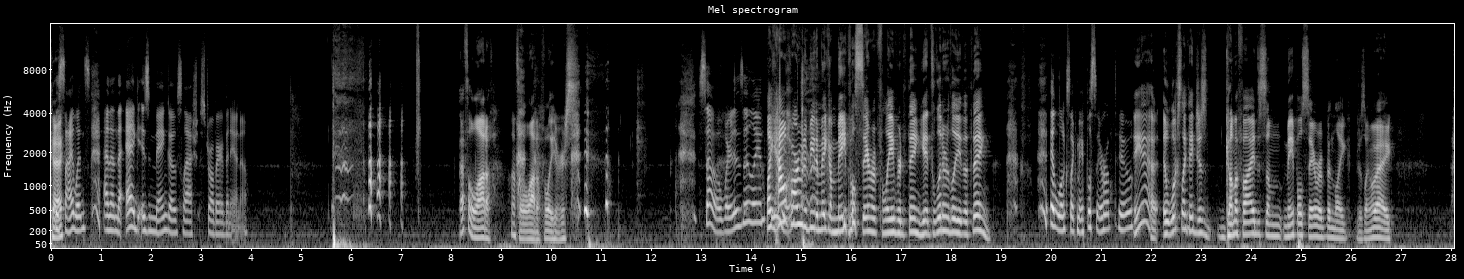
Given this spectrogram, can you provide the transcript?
The silence. And then the egg is mango slash strawberry banana. That's a lot of. That's a lot of flavors. So where does it land? Like, how you? hard would it be to make a maple syrup flavored thing? It's literally the thing. It looks like maple syrup too. Yeah, it looks like they just gummified some maple syrup and like just like okay.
